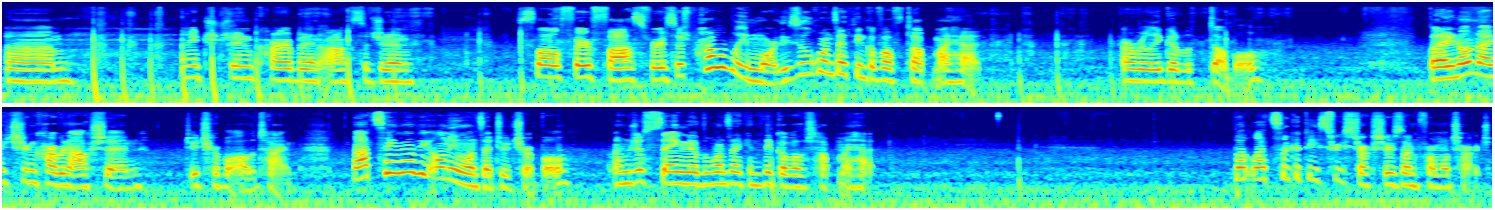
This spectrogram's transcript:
Um, nitrogen, carbon, oxygen, sulfur, phosphorus. There's probably more. These are the ones I think of off the top of my head. Are really good with double. But I know nitrogen, carbon, oxygen do triple all the time. Not saying they're the only ones that do triple. I'm just saying they're the ones I can think of off the top of my head. But let's look at these three structures on formal charge.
